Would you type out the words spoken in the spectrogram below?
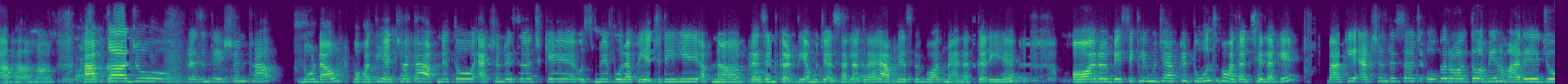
हाँ हाँ हाँ। आपका जो प्रेजेंटेशन था नो no डाउट बहुत ही अच्छा था। आपने तो एक्शन रिसर्च के उसमें पूरा पीएचडी ही अपना प्रेजेंट कर दिया मुझे ऐसा लग रहा है। आपने इसमें बहुत मेहनत करी है। और बेसिकली मुझे आपके टूल्स बहुत अच्छे लगे। बाकी एक्शन रिसर्च ओवरऑल तो अभी हमारे जो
